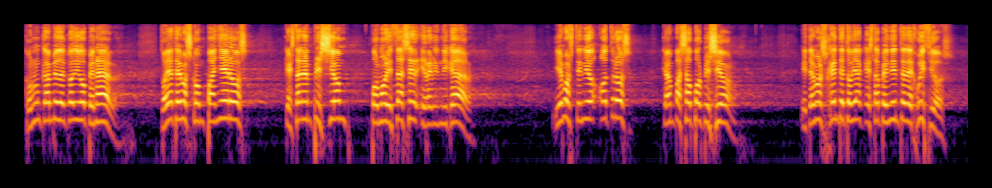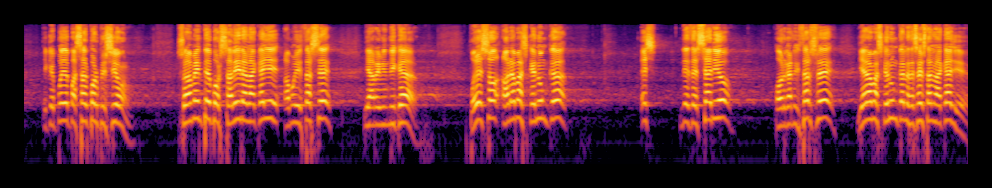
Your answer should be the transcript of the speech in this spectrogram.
con un cambio del Código Penal. Todavía tenemos compañeros que están en prisión por movilizarse y reivindicar. Y hemos tenido otros que han pasado por prisión. Y tenemos gente todavía que está pendiente de juicios y que puede pasar por prisión. Solamente por salir a la calle a movilizarse y a reivindicar. Por eso, ahora más que nunca, es necesario organizarse y ahora más que nunca es necesario estar en la calle.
